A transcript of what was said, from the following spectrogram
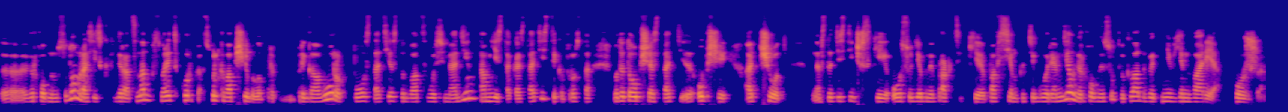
э, Верховным судом Российской Федерации, надо посмотреть, сколько, сколько вообще было приговоров по статье 128.1. Там есть такая статистика, просто вот это общая статья, общий отчет э, статистический о судебной практике по всем категориям дел Верховный суд выкладывает не в январе, позже.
